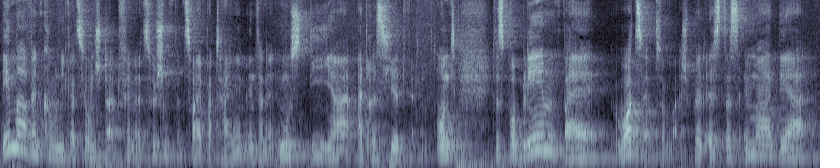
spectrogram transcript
immer wenn Kommunikation stattfindet zwischen zwei Parteien im Internet, muss die ja adressiert werden. Und das Problem bei WhatsApp zum Beispiel ist, dass immer der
